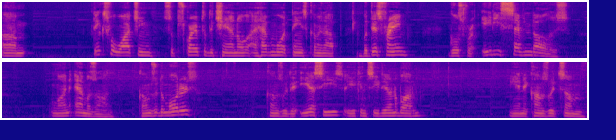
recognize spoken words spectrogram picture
Um, thanks for watching. Subscribe to the channel. I have more things coming up. But this frame goes for $87 on Amazon. Comes with the motors. Comes with the ESCs. You can see there on the bottom. And it comes with some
